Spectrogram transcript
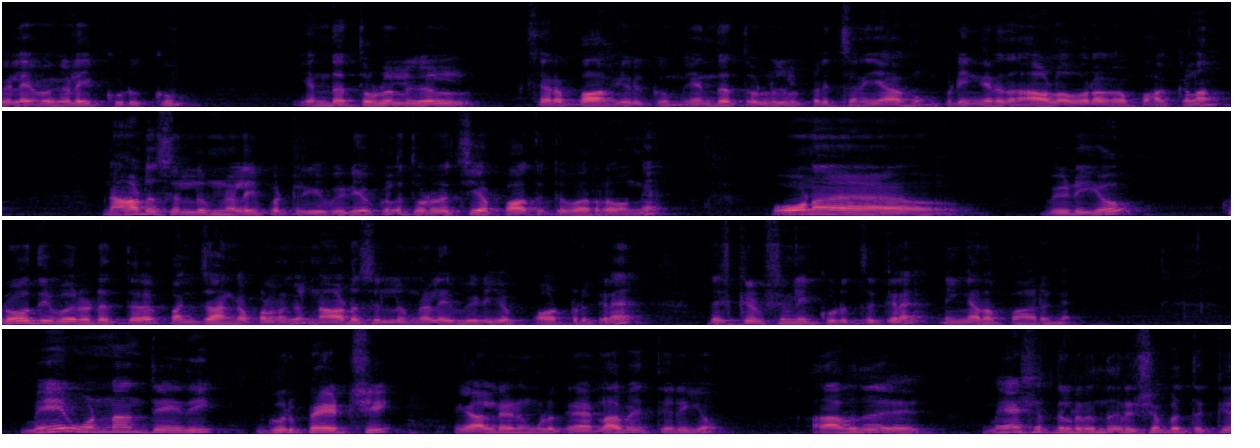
விளைவுகளை கொடுக்கும் எந்த தொழில்கள் சிறப்பாக இருக்கும் எந்த தொழில்கள் பிரச்சனையாகும் அப்படிங்கிறத ஆலோவராக பார்க்கலாம். நாடு செல்லும் நிலை பற்றிய வீடியோக்களை தொடர்ச்சியாக பார்த்துட்டு வர்றவங்க போன வீடியோ குரோதி வருடத்தில் பஞ்சாங்க பலன்கள் நாடு செல்லும் நிலை வீடியோ போட்டிருக்கிறேன். டிஸ்கிரிப்ஷன்லையும் கொடுத்துருக்கிறேன். நீங்கள் அதை பாருங்கள் மே ஒன்றாம் தேதி குரு பயிற்சி ஆல்ரெடி உங்களுக்கு நல்லாவே தெரியும். அதாவது மேஷத்திலிருந்து ரிஷபத்துக்கு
